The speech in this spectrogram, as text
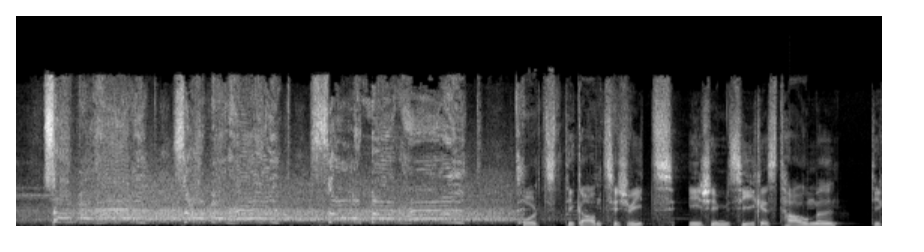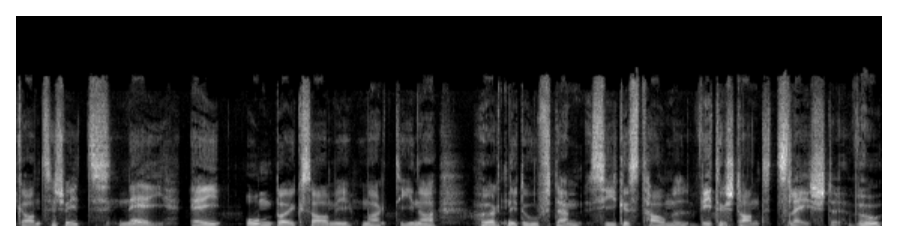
Kurz, die ganze Schweiz ist im Siegestaumel. Die ganze Schweiz? Nein. Eine unbeugsame Martina hört nicht auf, dem Siegestaumel Widerstand zu leisten. Weil,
